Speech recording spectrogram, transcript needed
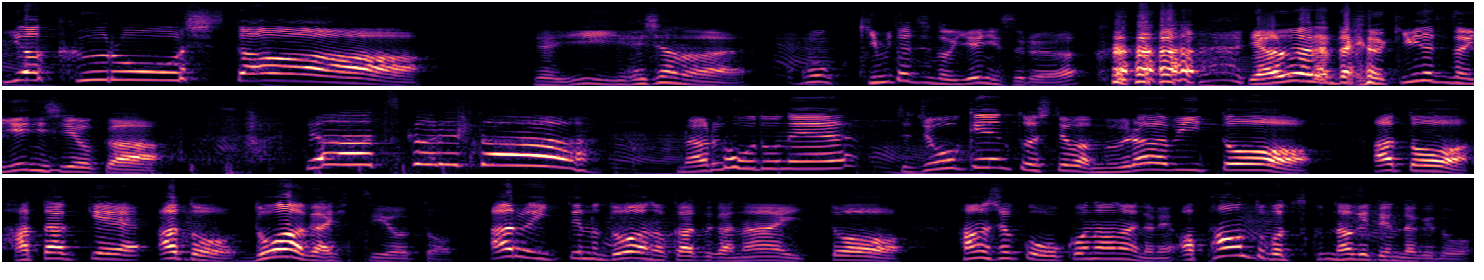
いや苦労したわ。いやいい家じゃない。もう君たちの家にする？やるやだったけど君たちの家にしようか。いや疲れた。なるほどね。じゃ条件としては村人あと畑あとドアが必要と。ある一定のドアの数がないと。繁殖を行わないんだね。あパンとかつく投げてんだけど。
